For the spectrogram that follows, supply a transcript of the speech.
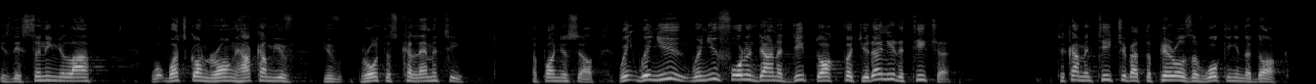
is there sin in your life? What's gone wrong? How come you've, you've brought this calamity upon yourself? When, when, you, when you've fallen down a deep, dark pit, you don't need a teacher to come and teach you about the perils of walking in the dark.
